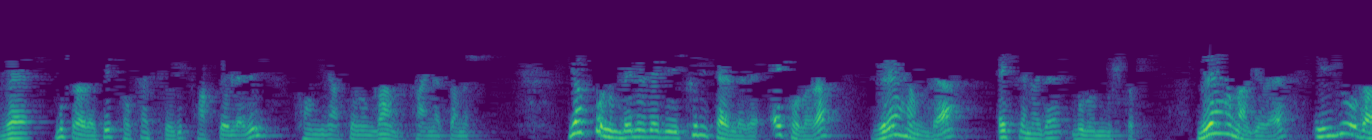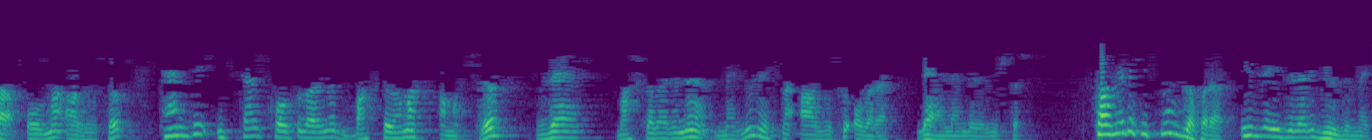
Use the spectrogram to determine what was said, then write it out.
ve bu sıradaki sosyal psikolojik faktörlerin kombinasyonundan kaynaklanır. Yapbo'nun belirlediği kriterlere ek olarak Graham da eklemede bulunmuştur. Graham'a göre ilgi odağı olma arzusu kendi içsel korkularını baskılamak amaçlı ve başkalarını memnun etme arzusu olarak değerlendirilmiştir. Sahnede hipnoz yaparak izleyicileri güldürmek,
